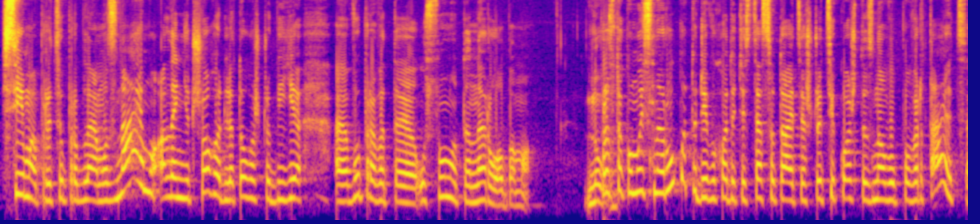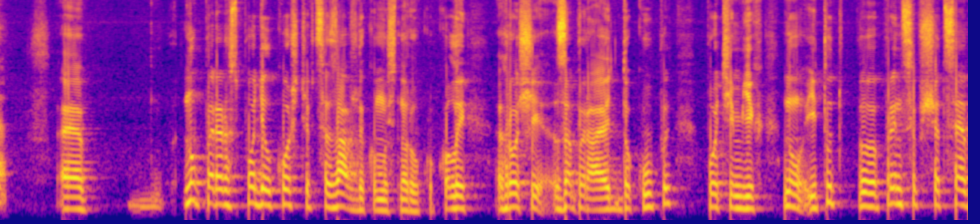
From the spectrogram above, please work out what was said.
всі ми про цю проблему знаємо, але нічого для того, щоб її е, виправити, усунути, не робимо. Ну, Просто комусь на руку тоді виходить ось ця ситуація, що ці кошти знову повертаються. Е, Ну, перерозподіл коштів це завжди комусь на руку, коли гроші забирають докупи, потім їх. Ну і тут е, принцип, що це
